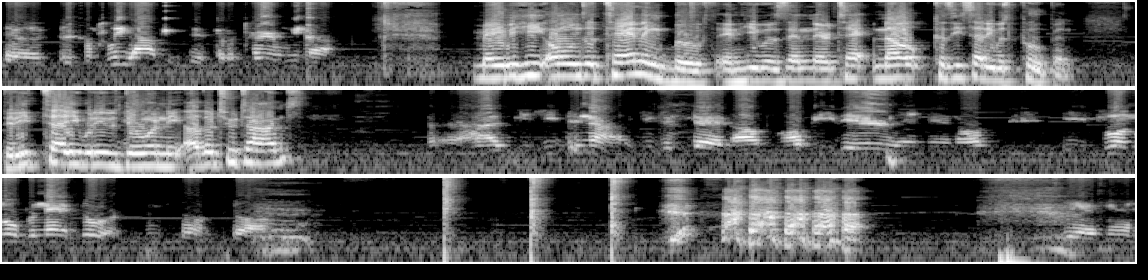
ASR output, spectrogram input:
the, the complete opposite, but apparently not. Maybe he owns a tanning booth and he was in there. Tan- no, because he said he was pooping. Did he tell you what he was doing the other two times? Uh, he did not. Just said, I'll, I'll be there, and then I'll, he flung open that door and stuff. So, yeah, man.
